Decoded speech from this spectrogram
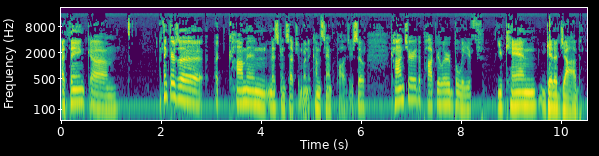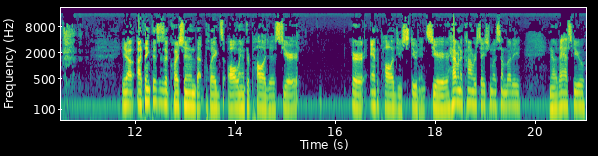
I think um, I think there's a, a common misconception when it comes to anthropology. So, contrary to popular belief, you can get a job. you know, I think this is a question that plagues all anthropologists. You're or anthropology students. You're having a conversation with somebody, you know, they ask you,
